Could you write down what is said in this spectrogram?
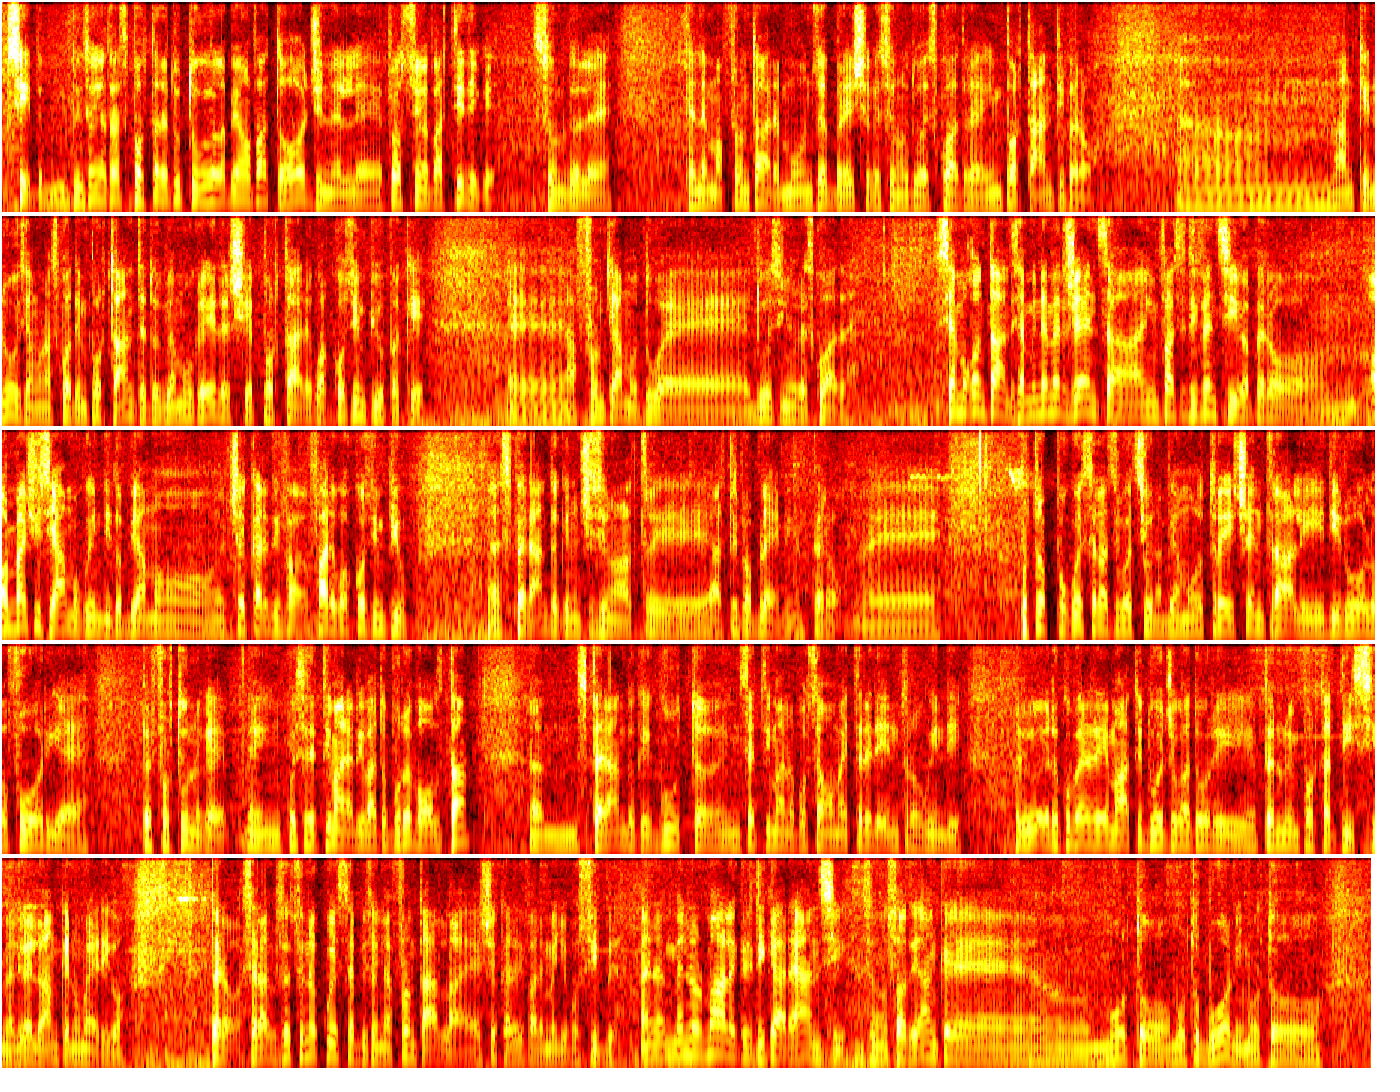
Sì, bisogna trasportare tutto quello che abbiamo fatto oggi nelle prossime partite che sono delle che andiamo a affrontare, Monza e Brescia che sono due squadre importanti però Anche noi siamo una squadra importante, dobbiamo crederci e portare qualcosa in più perché eh, affrontiamo due, due signore squadre. Siamo contenti, siamo in emergenza, in fase difensiva, però mm, ormai ci siamo, quindi dobbiamo cercare di fa fare qualcosa in più, eh, sperando che non ci siano altri, altri problemi. Però, eh, Purtroppo questa è la situazione, abbiamo tre centrali di ruolo fuori e per fortuna che in questa settimana è arrivato pure Volta, ehm, sperando che Gut in settimana possiamo mettere dentro, quindi recupereremo altri due giocatori per noi importantissimi a livello anche numerico però se la situazione è questa bisogna affrontarla e cercare di fare il meglio possibile. È, normale criticare, anzi sono stati anche eh, molto, molto buoni, molto eh,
